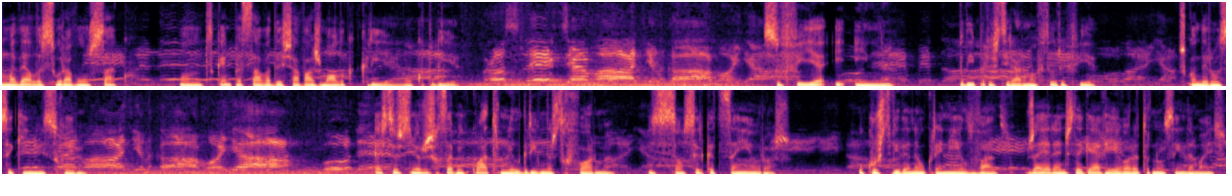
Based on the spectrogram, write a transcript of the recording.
Uma delas segurava um saco, onde quem passava deixava as esmola que queria ou que podia. Sofia e Ina. Pedi para estirar uma fotografia. Esconderam o saquinho e sorriram. Estas senhoras recebem 4 mil grivnas de reforma. Isso são cerca de 100 euros. O custo de vida na Ucrânia é elevado. Já era antes da guerra e agora tornou-se ainda mais.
